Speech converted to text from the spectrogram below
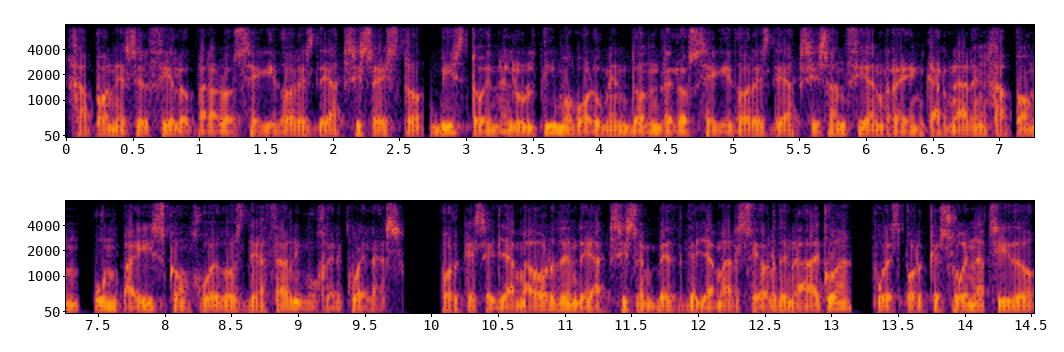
Japón es el cielo para los seguidores de Axis esto visto en el último volumen donde los seguidores de Axis ansían reencarnar en Japón, un país con juegos de azar y mujercuelas. Porque se llama Orden de Axis en vez de llamarse Orden a Aqua, pues porque suena chido,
